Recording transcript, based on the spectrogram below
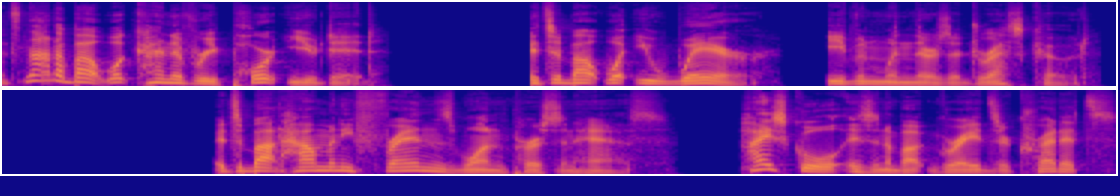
It's not about what kind of report you did. It's about what you wear, even when there's a dress code. It's about how many friends one person has. High school isn't about grades or credits.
